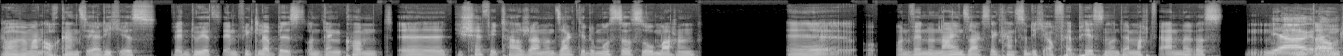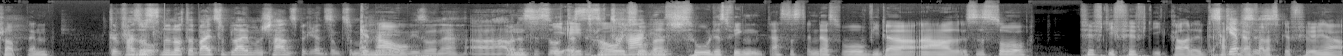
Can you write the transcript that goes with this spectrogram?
Aber wenn man auch ganz ehrlich ist, wenn du jetzt der Entwickler bist und dann kommt äh, die Chefetage an und sagt dir, du musst das so machen, äh, und wenn du Nein sagst, dann kannst du dich auch verpissen und dann macht wer anderes Ja, genau. deinen Job dann. Du versuchst So. nur noch dabei zu bleiben und Schadensbegrenzung zu machen. Genau. Irgendwie so, ne? Ah, aber und das ist so, EA das ist so ich sowas zu. Deswegen, das ist denn das, wo wieder, ah, es ist so 50-50 gerade, hatte ich einfach das Gefühl, ja.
